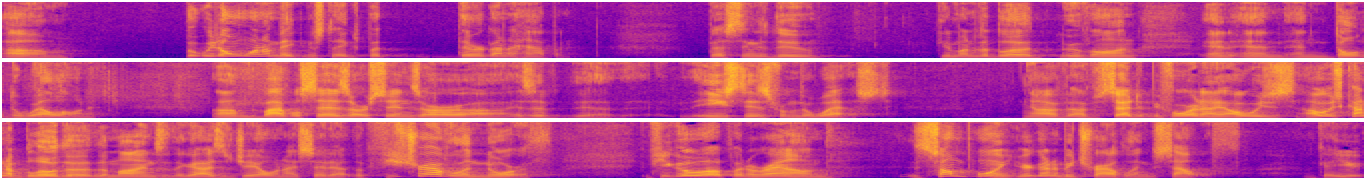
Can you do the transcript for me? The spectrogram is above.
Um, but we don't want to make mistakes, but they're going to happen. Best thing to do, get them under the blood, move on, and, and, and don't dwell on it. Um, the Bible says our sins are uh, as if the east is from the west. Now, I've, I've said it before, and I always, I always kind of blow the, the minds of the guys at jail when I say that. Look, if you're traveling north, if you go up and around, at some point you're going to be traveling south. Okay, you,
